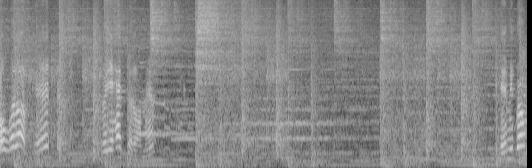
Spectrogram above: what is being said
What up, kid? Put your headset on, man. Hear me, bro?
